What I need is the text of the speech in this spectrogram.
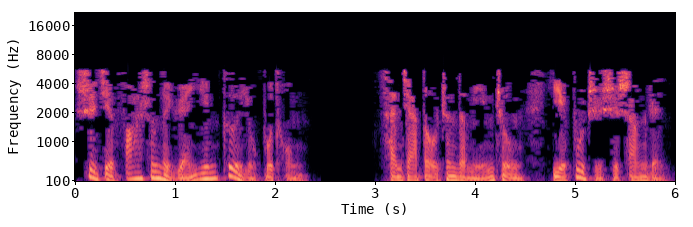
事件发生的原因各有不同，参加斗争的民众也不只是商人。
